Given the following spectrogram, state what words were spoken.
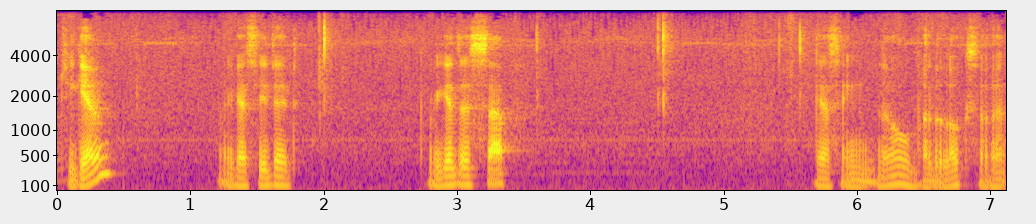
Did you get him? I guess he did. Can we get this sap? Guessing no, by the looks of it.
